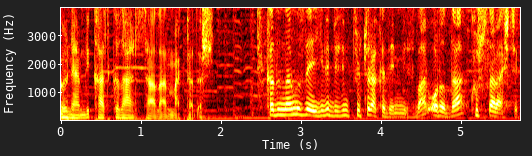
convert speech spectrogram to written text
önemli katkılar sağlanmaktadır. Kadınlarımızla ilgili bizim kültür akademimiz var. Orada kurslar açtık.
